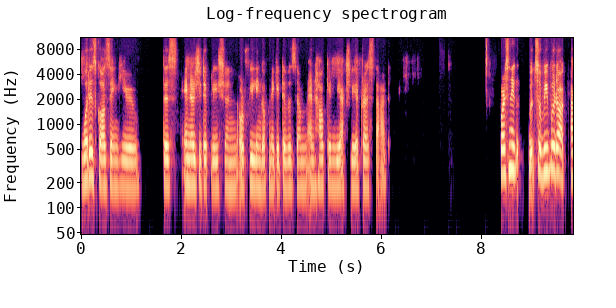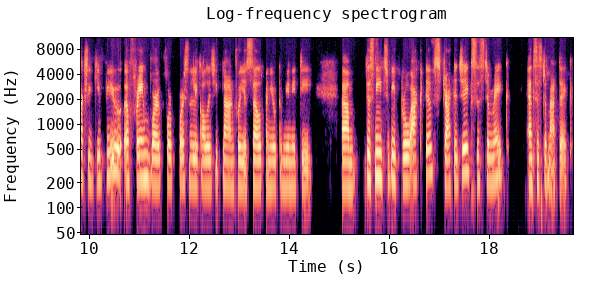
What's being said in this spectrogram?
what is causing you this energy depletion or feeling of negativism and how can we actually address that personal so we would actually give you a framework for personal ecology plan for yourself and your community. Um, this needs to be proactive strategic systemic and systematic.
